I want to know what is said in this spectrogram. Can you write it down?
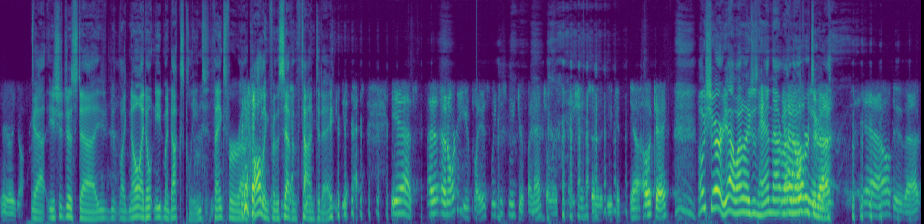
here we go. Yeah, you should just uh, you'd be like, no, I don't need my ducks cleaned. Thanks for uh, calling for the seventh time today. Yes, in order you please. We just need your financial information so that you can. Yeah, okay. oh, sure, yeah. Why don't I just hand that right Yeah, I'll over to that. you? yeah, I'll do that.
